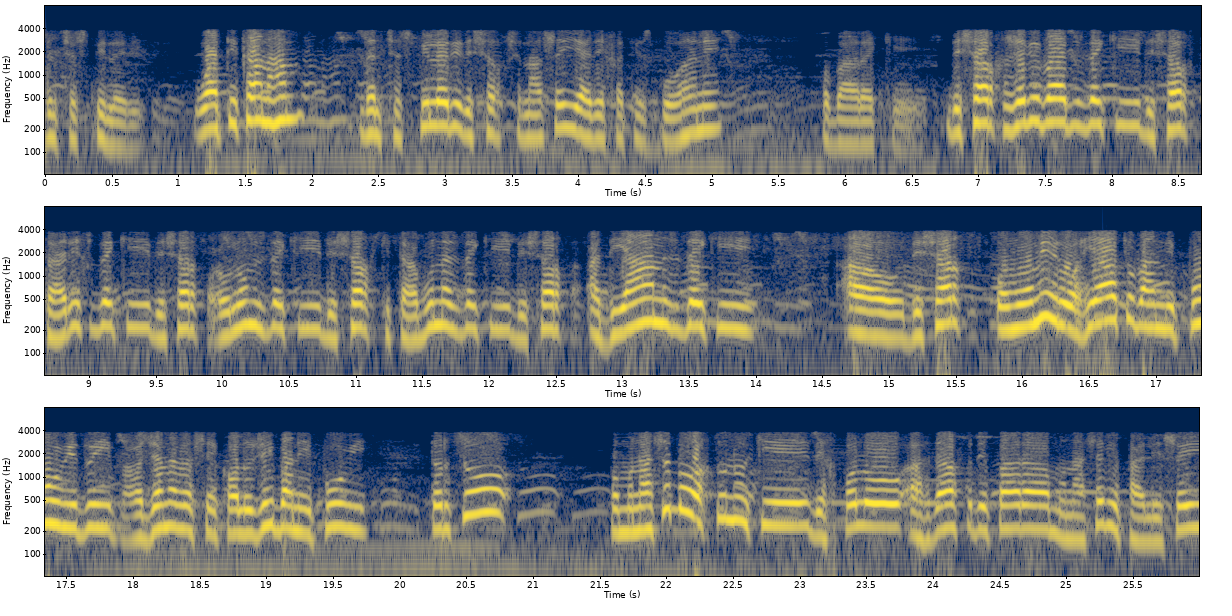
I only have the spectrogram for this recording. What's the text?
دلچسپي لري واتیکان هم دلچسپي لري د شرق شناسۍ یا د ختیځ پوهنې په باره کې د شرق ژبې باید زده کړي، د شرق تاریخ زده کړي، د شرق علوم زده کړي، د شرق کتابونه زده کړي، د شرق ادیان زده کړي او د شرق عمومي روحیاتو باندې پوه وي، دوی په جنرال سایکولوژي باندې پوه وي ترڅو په مناسبو وختونو کې د خپلو اهدافو لپاره مناسبې پالیسۍ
